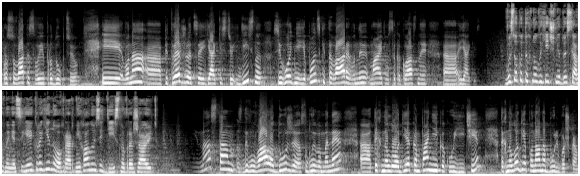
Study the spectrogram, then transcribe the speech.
просувати свою продукцію. І вона е, підтверджує це якістю. І дійсно сьогодні японські товари вони мають висококласну е, якість. Високотехнологічні досягнення цієї країни у аграрній галузі дійсно вражають. Нас там здивувала дуже, особливо мене, е, технологія компанії Какуїчі, технологія Понана Бульбашка.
